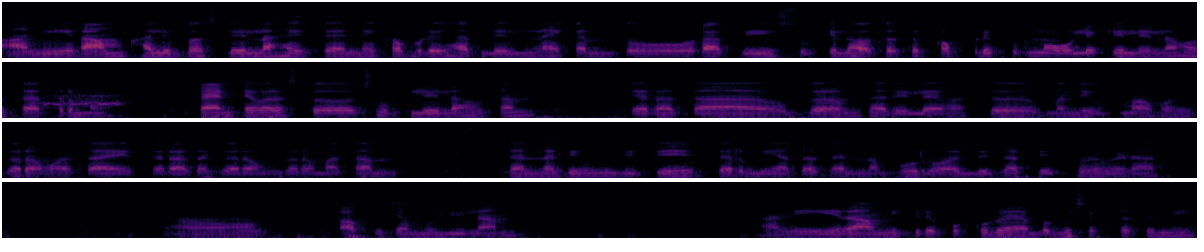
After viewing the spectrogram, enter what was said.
आणि राम खाली बसलेला आहे. त्याने कपडे घातलेले नाही कारण तो रात्री सुकेला होता तर कपडे पूर्ण ओले केलेला होता. तर मग पॅन्टवरच तो झोपलेला होता. तर आता गरम झालेला आहे. मस्त म्हणजे उपमा पण गरमच आहे. तर आता गरम गरम आता त्यांना देऊन देते. तर मी आता त्यांना बोलवायला जाते थोड्या वेळात. काकूच्या मुलीला. आणि राम इकडे पकडू आहे बघू शकता तुम्ही.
